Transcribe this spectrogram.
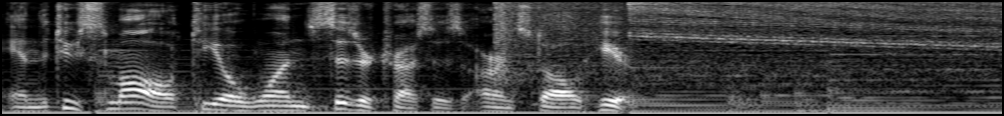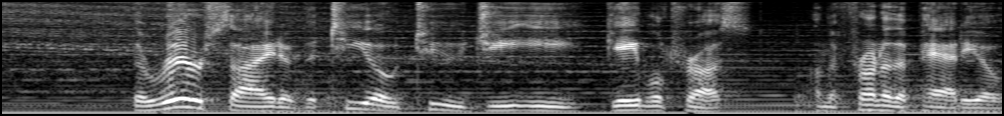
and the two small TO1 scissor trusses are installed here. The rear side of the TO2 GE gable truss on the front of the patio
